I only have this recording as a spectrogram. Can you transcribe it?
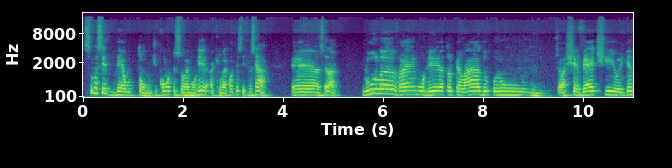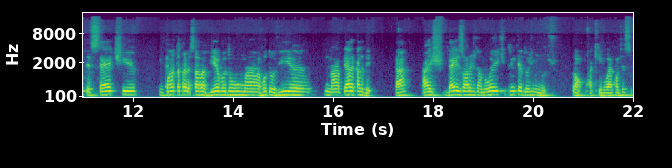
Se você der o tom de como a pessoa vai morrer, aquilo vai acontecer. Se você, ah, é, sei lá, Lula vai morrer atropelado por um, sei lá, Chevette 87 enquanto atravessava bêbado uma rodovia na perto da casa dele, tá? Às 10 horas da noite, 32 minutos. Pronto, aquilo vai acontecer.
